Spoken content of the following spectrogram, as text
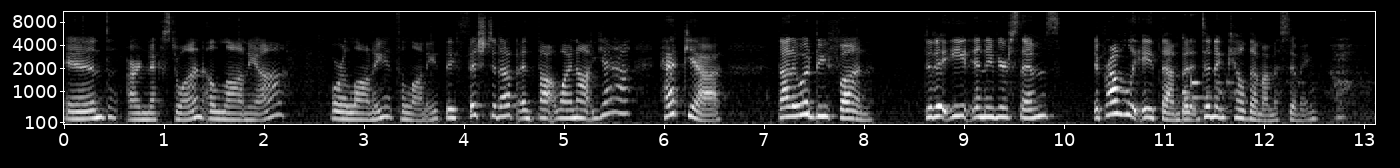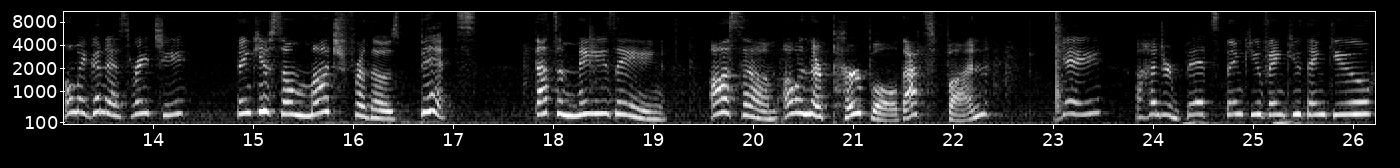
And our next one, Alania, or Alani, it's Alani. They fished it up and thought, why not? Yeah, heck yeah. That it would be fun. Did it eat any of your Sims? It probably ate them, but it didn't kill them, I'm assuming. Oh my goodness, Rachie! Thank you so much for those bits! That's amazing! Awesome! Oh, and they're purple. That's fun. Yay! A hundred bits. Thank you, thank you, thank you.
